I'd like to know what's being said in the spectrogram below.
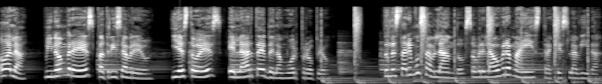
Hola, mi nombre es Patricia Abreu y esto es El arte del amor propio, donde estaremos hablando sobre la obra maestra que es la vida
